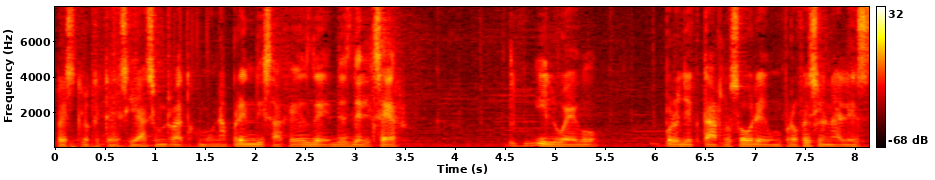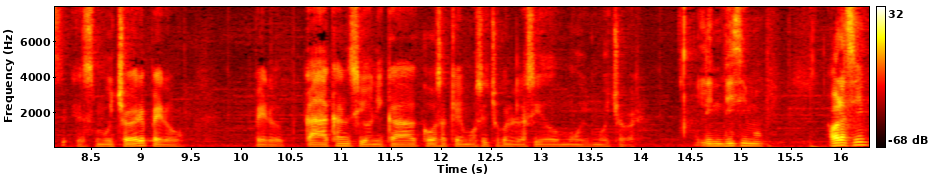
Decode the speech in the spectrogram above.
pues lo que te decía hace un rato, como un aprendizaje desde, desde el ser y luego proyectarlo sobre un profesional es, es muy chévere, pero, pero cada canción y cada cosa que hemos hecho con él ha sido muy, muy chévere. Lindísimo. Ahora sí,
